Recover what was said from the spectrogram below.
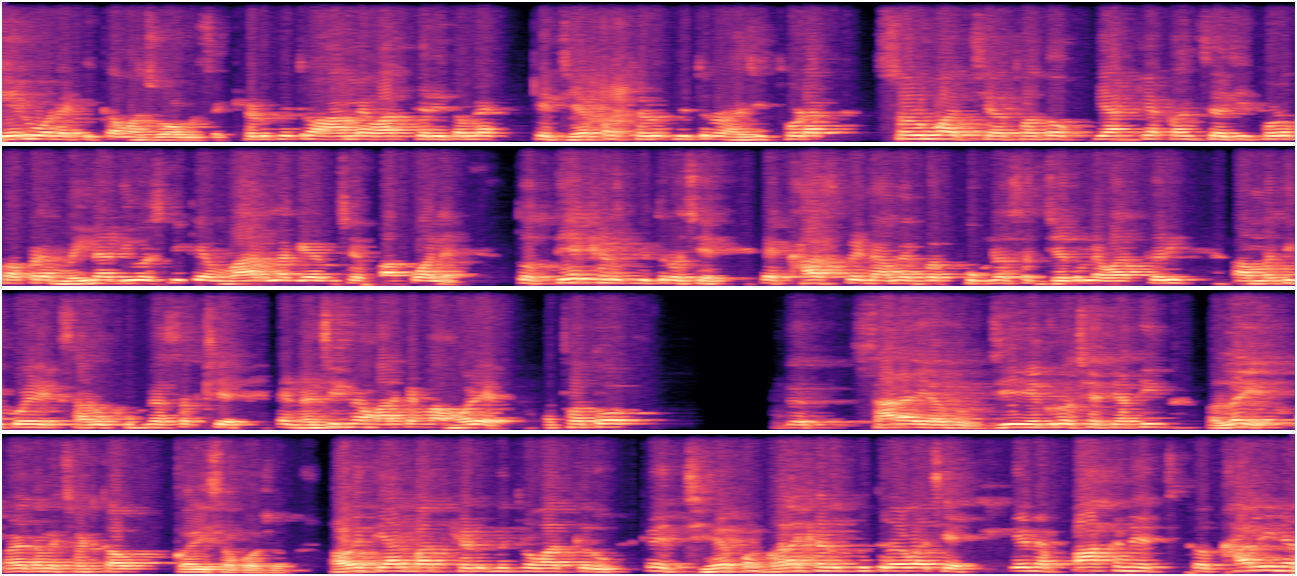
ગેરુ અને ટીકામાં જોવા મળશે. ખેડૂત મિત્રો, આ મેં વાત કરી તમને કે જે પણ ખેડૂત મિત્રો હજી થોડાક શરૂઆત છે અથવા તો ક્યાંક ક્યાંક અંશે હજી થોડુંક આપણે મહિના દિવસની કેમ વાર લાગે એમ છે પાકવાને, તો તે ખેડૂત મિત્રો છે એ ખાસ કરીને અમે ફૂગનાશક જે તમને વાત કરી, આમાંથી કોઈ એક સારું ફૂગનાશક છે એ નજીકના માર્કેટમાં મળે અથવા તો સારા જે એગ્રો છે ત્યાંથી લઈ અને તમે છંટકાવ કરી શકો છો. હવે ત્યારબાદ ખેડૂત મિત્રો વાત કરું કે જે પણ ઘણા ખેડૂત મિત્રો એવા છે, એને પાકને ખાલીને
